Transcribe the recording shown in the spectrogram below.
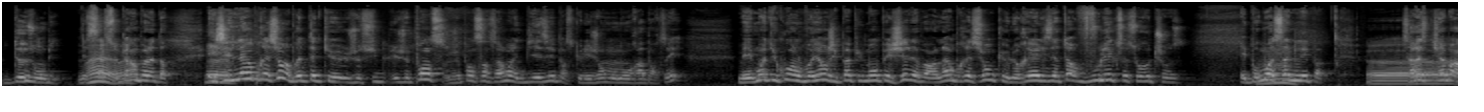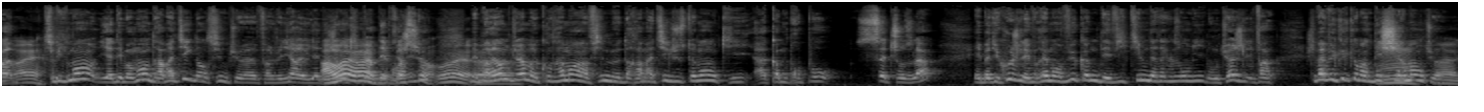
de zombies. Mais ça se ouais. perd un peu là-dedans. Et j'ai l'impression, après, peut-être que je suis. Je pense, je pense sincèrement être biaisé parce que les gens m'en ont rapporté. Mais moi, du coup, en le voyant, j'ai pas pu m'empêcher d'avoir l'impression que le réalisateur voulait que ce soit autre chose. Et pour moi, ça ne l'est pas. Euh, Ça reste, tu vois, ouais. Typiquement, il y a des moments dramatiques dans ce film. Tu vois. Enfin, je veux dire, il y a des Ah gens ouais, qui ouais, perdent des proches Mais par exemple, tu vois, moi, contrairement à un film dramatique, justement, qui a comme propos cette chose-là, et bah, du coup, je l'ai vraiment vu comme des victimes d'attaques zombies. Donc, tu vois, je l'ai enfin, je l'ai pas vécu comme un déchirement, mmh, tu vois. ouais,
